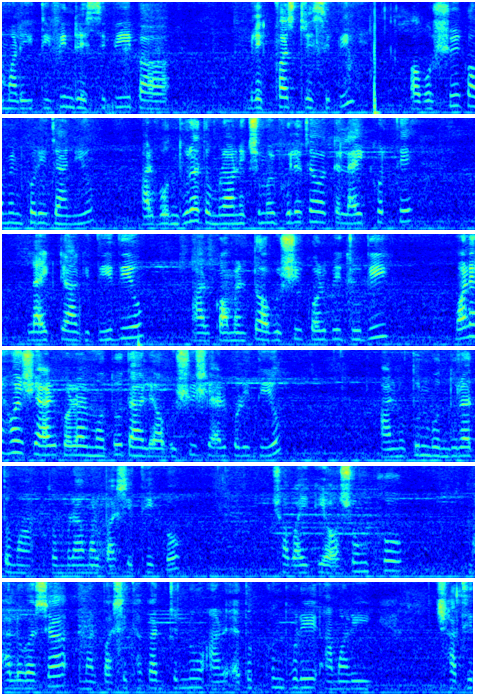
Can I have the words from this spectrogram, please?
আমার এই টিফিন রেসিপি বা ব্রেকফাস্ট রেসিপি অবশ্যই কমেন্ট করে জানিও। আর বন্ধুরা, তোমরা অনেক সময় ভুলে যাও একটা লাইক করতে। লাইকটা আগে দিয়ে দিও। আর কমেন্ট তো অবশ্যই করবে যদি মনে হয় শেয়ার করার মতো, তাহলে অবশ্যই শেয়ার করে দিও। আর নতুন বন্ধুরা তোমা, তোমরা আমার পাশে থেকো। সবাইকে অসংখ্য ভালোবাসা আমার পাশে থাকার জন্য। আর এতক্ষণ ধরে আমার এই সাথে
